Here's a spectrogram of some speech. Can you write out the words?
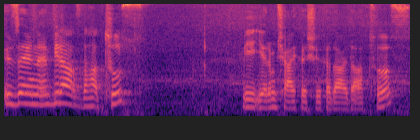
Üzerine biraz daha tuz. Bir yarım çay kaşığı kadar daha tuz.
